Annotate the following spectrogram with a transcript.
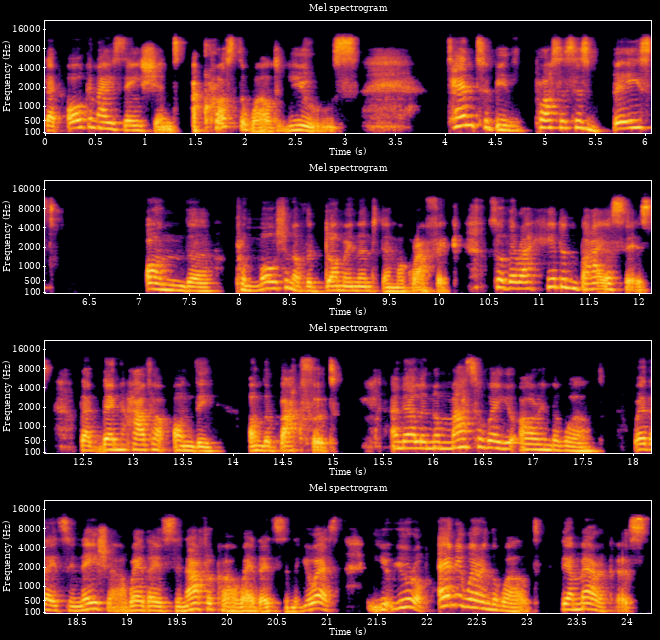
that organizations across the world use tend to be processes based on the promotion of the dominant demographic. So there are hidden biases that then have her on the on the back foot and Ellen, no matter where you are in the world, whether it's in Asia, whether it's in Africa, whether it's in the US, Europe, anywhere in the world, the Americas,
